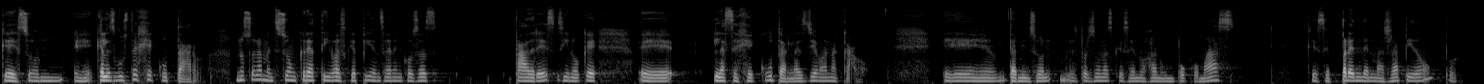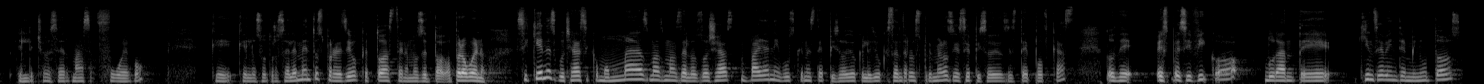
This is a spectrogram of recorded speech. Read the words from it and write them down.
que, son, eh, que les gusta ejecutar. No solamente son creativas que piensan en cosas padres, sino que eh, las ejecutan, las llevan a cabo. Eh, también son las personas que se enojan un poco más, que se prenden más rápido por el hecho de ser más fuego que, los otros elementos, pero les digo que todas tenemos de todo. Pero bueno, si quieren escuchar así como más, más, más de los doshas, vayan y busquen este episodio que les digo que está entre los primeros 10 episodios de este podcast, donde especifico durante 15, 20 minutos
